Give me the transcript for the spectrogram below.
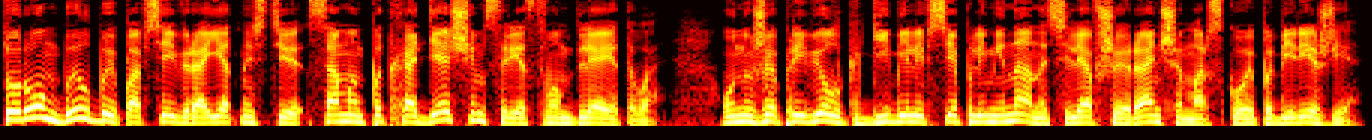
то ром был бы, по всей вероятности, самым подходящим средством для этого. Он уже привел к гибели все племена, населявшие раньше морское побережье.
